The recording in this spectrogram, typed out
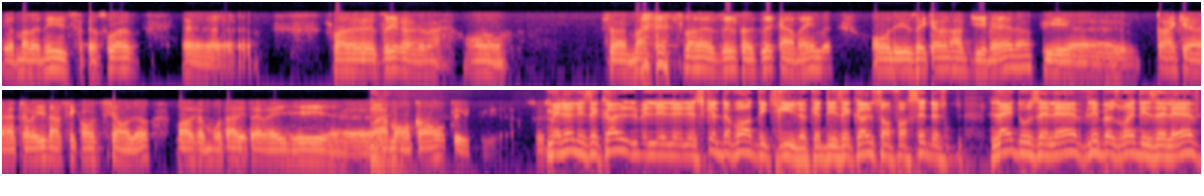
Et à un moment donné, ils s'aperçoivent, je vais dire, on, ça, je m'en dire, ça veut dire quand même, on les écœure en guillemets, là, puis euh, tant qu'à travailler dans ces conditions-là, moi, j'aime autant aller travailler euh, à mon compte. Et puis, euh, mais là, les écoles, ce que le devoir décrit, là, que des écoles sont forcées de l'aide aux élèves, les besoins des élèves,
